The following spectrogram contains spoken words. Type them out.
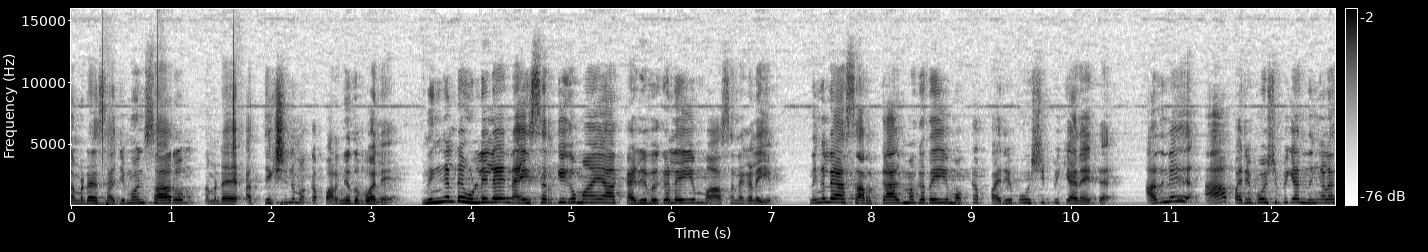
നമ്മുടെ സജിമോൻ സാറും നമ്മുടെ അധ്യക്ഷനും ഒക്കെ പറഞ്ഞതുപോലെ നിങ്ങളുടെ ഉള്ളിലെ നൈസർഗികമായ ആ കഴിവുകളെയും വാസനകളെയും നിങ്ങളുടെ ആ സർഗാത്മകതയും ഒക്കെ പരിപോഷിപ്പിക്കാനായിട്ട് അതിന് ആ പരിപോഷിപ്പിക്കാൻ നിങ്ങളെ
